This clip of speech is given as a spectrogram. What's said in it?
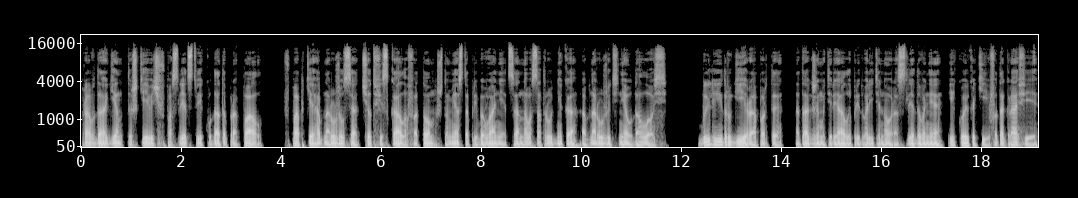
Правда, агент Тышкевич впоследствии куда-то пропал. В папке обнаружился отчет фискалов о том, что место пребывания ценного сотрудника обнаружить не удалось. Были и другие рапорты, а также материалы предварительного расследования и кое-какие фотографии.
